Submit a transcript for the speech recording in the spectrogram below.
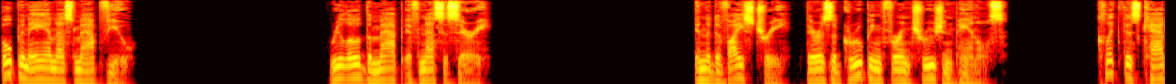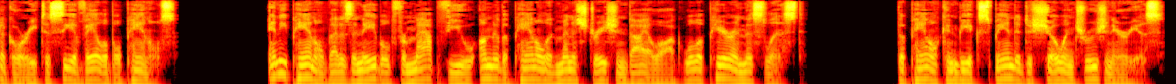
Open AMS Map View. Reload the map if necessary. In the device tree, there is a grouping for intrusion panels. Click this category to see available panels. Any panel that is enabled for Map View under the Panel Administration dialog will appear in this list. The panel can be expanded to show intrusion areas.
